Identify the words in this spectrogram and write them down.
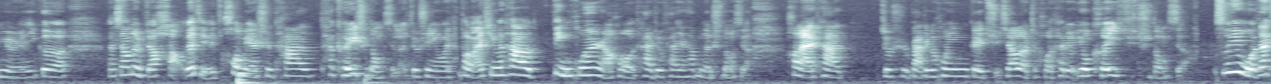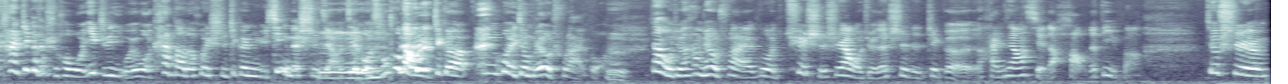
女人一个呃。相对比较好的结局，后面是他他可以吃东西了，就是因为本来是因为他要订婚，然后他就发现他不能吃东西了，后来他就是把这个婚姻给取消了之后，他就又可以去吃东西了。所以我在看这个的时候，我一直以为我看到的会是这个女性的视角，结果从头到尾这个英会就没有出来过。但我觉得他没有出来过，确实是让我觉得是这个韩江写的好的地方，就是。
